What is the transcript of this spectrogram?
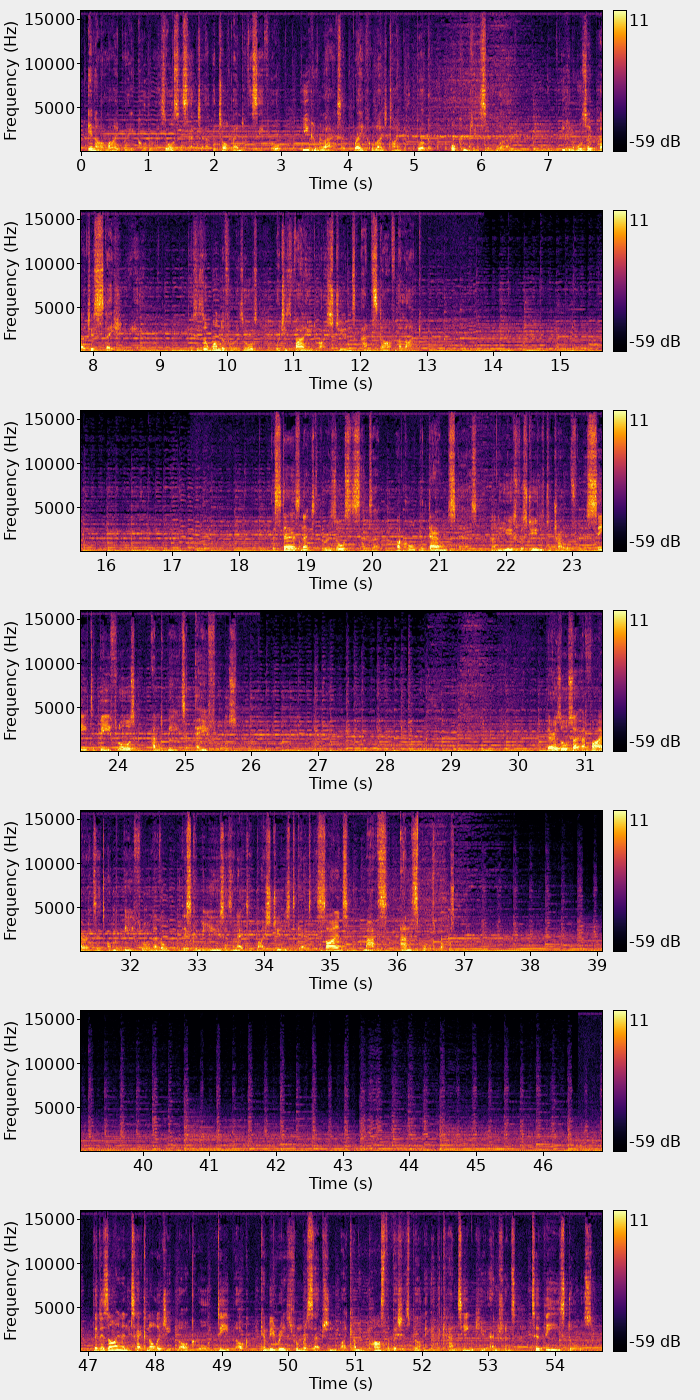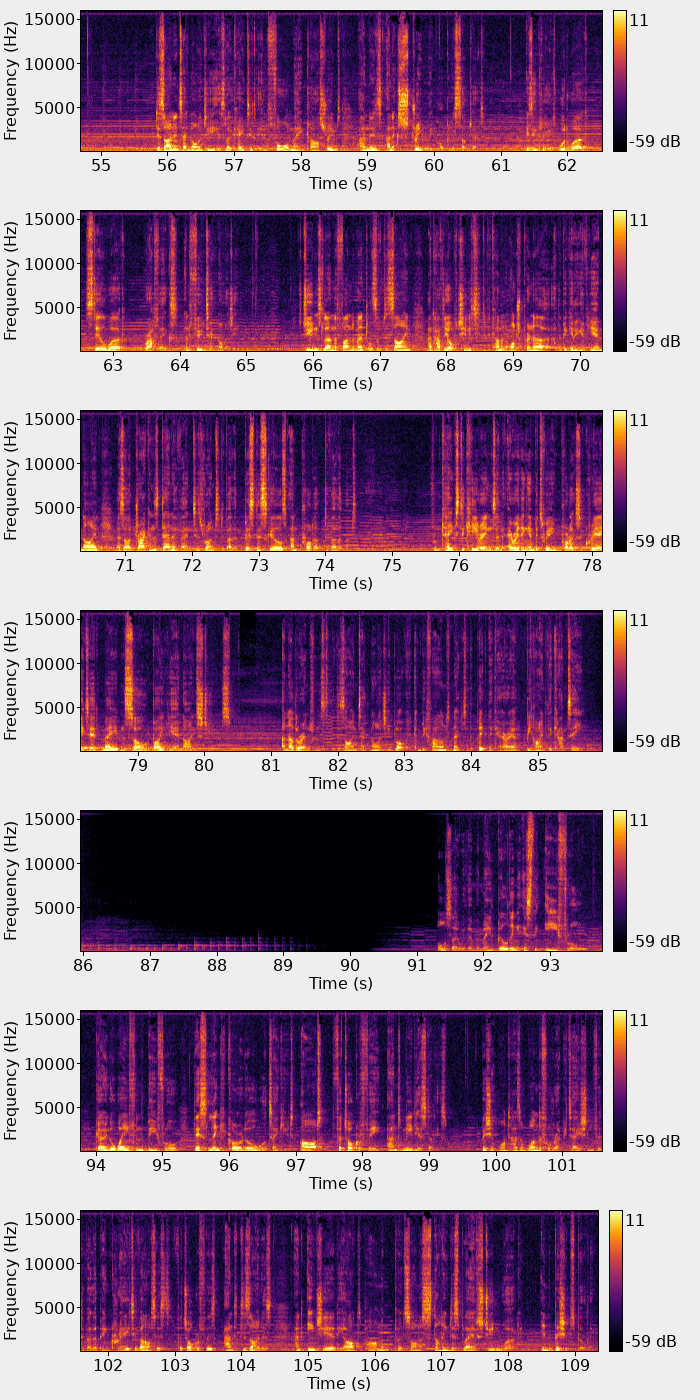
In our library, called the Resources Centre at the top end of the C floor, you can relax at break or lunchtime with a book or complete some work. You can also purchase stationery here. This is a wonderful resource which is valued by students and staff alike. Stairs next to the Resources Centre are called the downstairs and are used for students to travel from the C to B floors and B to A floors. There is also a fire exit on the B floor level. This can be used as an exit by students to get to the science, maths and sports blocks. The Design and Technology block, or D block, can be reached from reception by coming past the Bishop's building in the canteen queue entrance to these doors. Design and Technology is located in four main classrooms and is an extremely popular subject. It includes woodwork, steelwork, graphics and food technology. Students learn the fundamentals of design and have the opportunity to become an entrepreneur at the beginning of Year 9 as our Dragon's Den event is run to develop business skills and product development. From cakes to keyrings and everything in between, products are created, made and sold by Year 9 students. Another entrance to the Design Technology block can be found next to the picnic area behind the canteen. Also within the main building is the E floor. Going away from the B floor, this link corridor will take you to art, photography and media studies. Bishop Wand has a wonderful reputation for developing creative artists, photographers and designers and each year the art department puts on a stunning display of student work in the Bishop's building.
